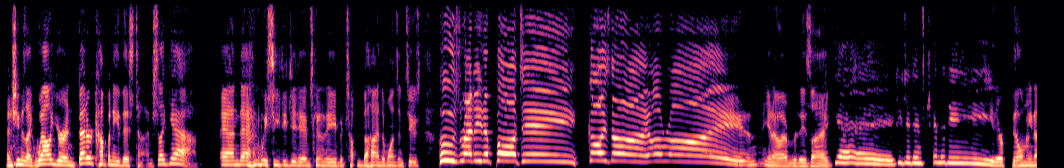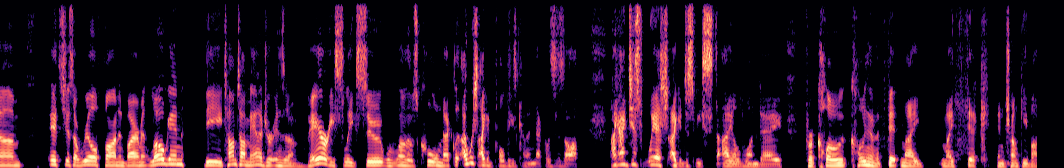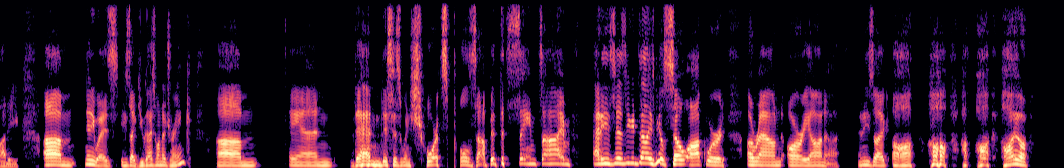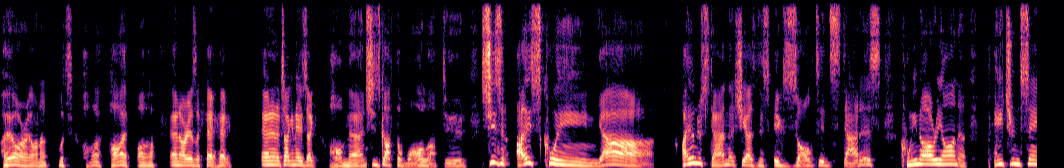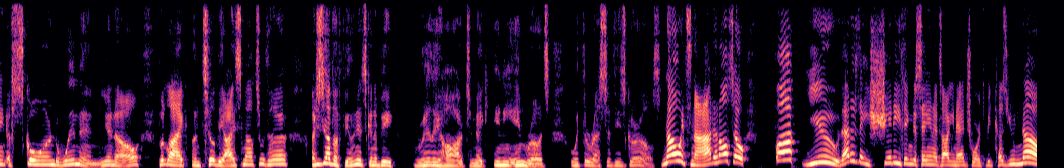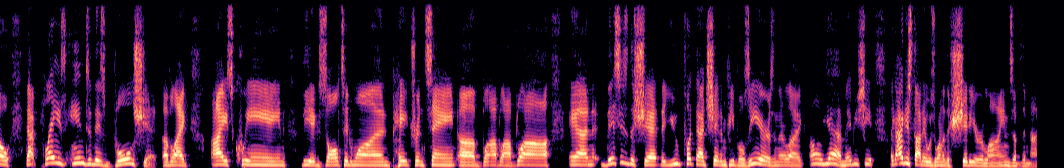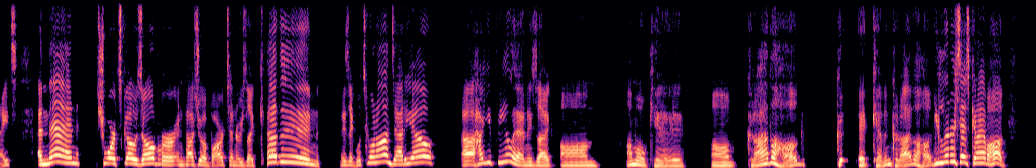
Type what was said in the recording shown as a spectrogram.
And Scheana's like, well, you're in better company this time. She's like, yeah. And then we see DJ James Kennedy behind the ones and twos. Who's ready to party? Guys night, all right. And, you know, everybody's like, yay, DJ James Kennedy. They're filming them. It's just a real fun environment. Logan the Tom Tom manager is in a very sleek suit with one of those cool necklaces. I wish I could pull these kind of necklaces off. Like I just wish I could just be styled one day for clothes clothing that fit my my thick and chunky body. Um, anyways, he's like, "You guys want a drink?" Um, and then this is when Schwartz pulls up at the same time, and he's just you can tell he feels so awkward around Ariana. And he's like, uh, hi, hi, hi, uh, Ariana. What's hi, hi, uh, and Ariana's like, hey, hey. And in a talking head, he's like, oh man, she's got the wall up, dude. She's an ice queen. Yeah. I understand that she has this exalted status, Queen Ariana, patron saint of scorned women, you know? But like, until the ice melts with her, I just have a feeling it's going to be really hard to make any inroads with the rest of these girls. No, it's not. And also, Fuck you. That is a shitty thing to say in a talking head, Schwartz, because you know that plays into this bullshit of like Ice Queen, the exalted one, patron saint of blah, blah, blah. And this is the shit that you put that shit in people's ears and they're like, oh, yeah, maybe she, like, I just thought it was one of the shittier lines of the night. And then Schwartz goes over and talks to a bartender. He's like, Kevin. And he's like, what's going on, Daddy O? Uh, how you feeling? And he's like, um, I'm okay. Um, could I have a hug? Could, hey, Kevin, could I have a hug? He literally says, Can I have a hug?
